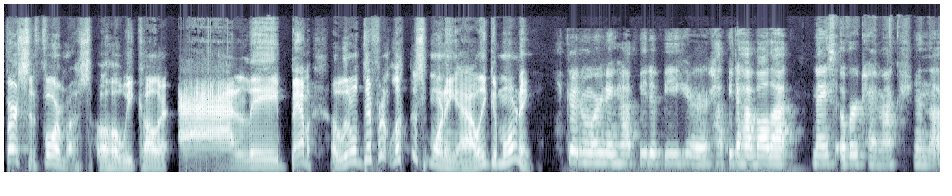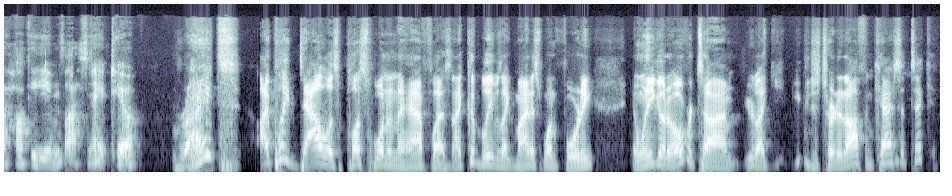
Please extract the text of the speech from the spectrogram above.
First and foremost, oh, we call her Alabama. A little different look this morning, Allie. Good morning. Good morning. Happy to be here. Happy to have all that nice overtime action in the hockey games last night, too. Right? I played Dallas plus one and a half last night. I couldn't believe it was like minus 140. And when you go to overtime, you're like, you can just turn it off and cash the ticket.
